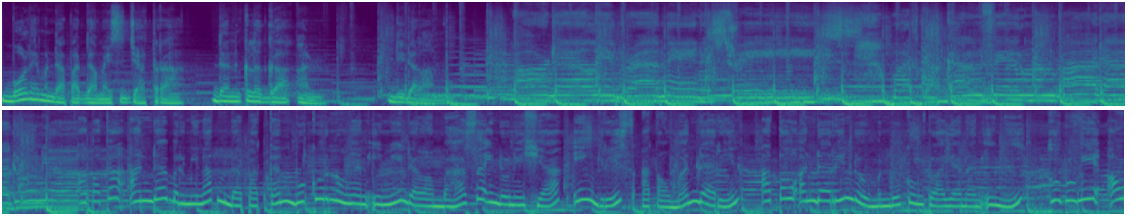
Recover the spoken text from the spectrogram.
boleh mendapat damai sejahtera dan kelegaan di dalammu. Our daily bread ministries Wartakan firman pada dunia Apakah Anda berminat mendapatkan buku renungan ini dalam bahasa Indonesia, Inggris, atau Mandarin? Atau Anda rindu mendukung pelayanan ini? Hubungi Our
